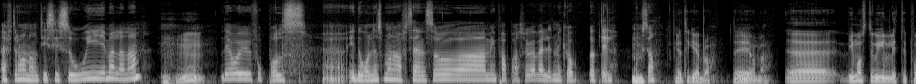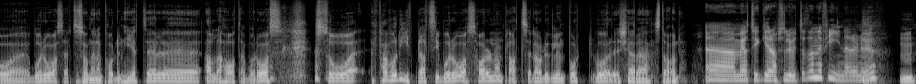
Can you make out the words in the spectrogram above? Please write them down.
efter honom till Sisu i mellannamn. Mhm. Det var ju fotbollsidolen som han har haft sen, så eh, min pappa såg jag väldigt mycket upp till Mm. också. Det tycker jag är bra. Det är jag med. Eh, vi måste gå in lite på eh, Borås eftersom den här podden heter eh, Alla hatar Borås. Så favoritplats i Borås, har du någon plats eller har du glömt bort vår kära stad? Eh, men jag tycker absolut att den är finare nu. Mm.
